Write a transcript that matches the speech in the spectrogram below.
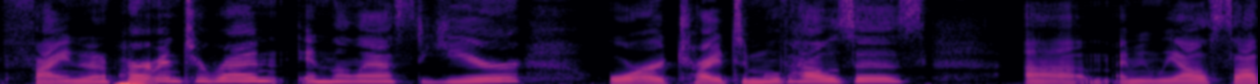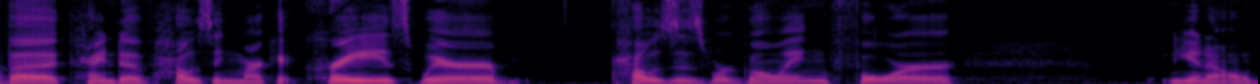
find an apartment to rent in the last year or tried to move houses. Um, I mean, we all saw the kind of housing market craze where houses were going for, you know,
